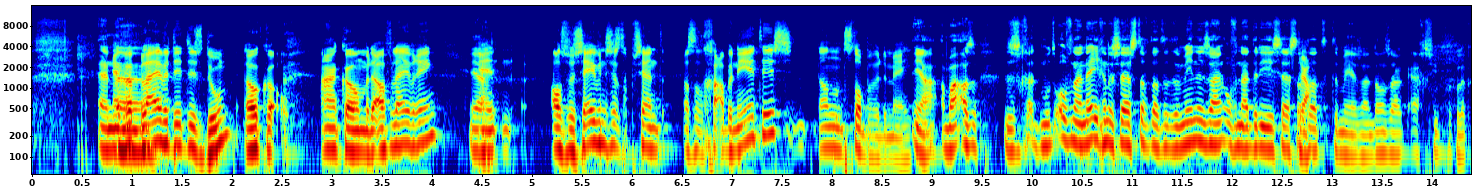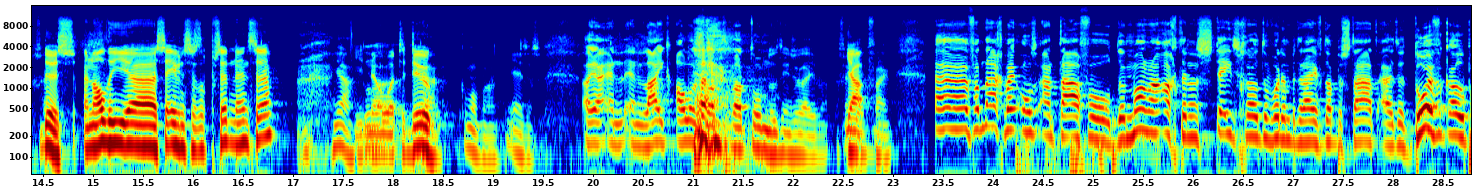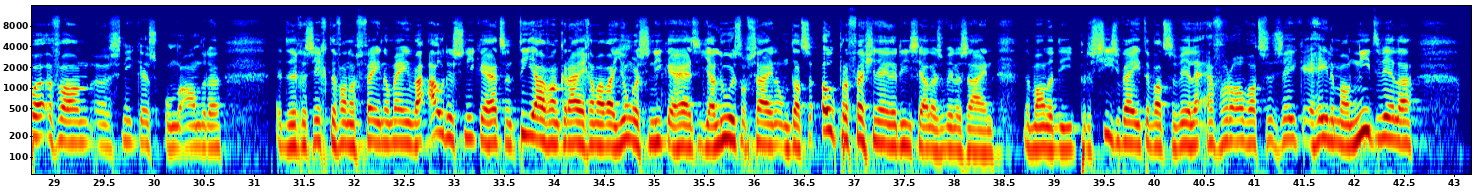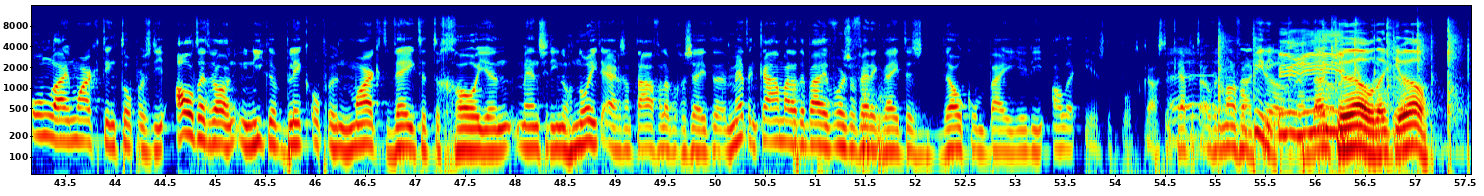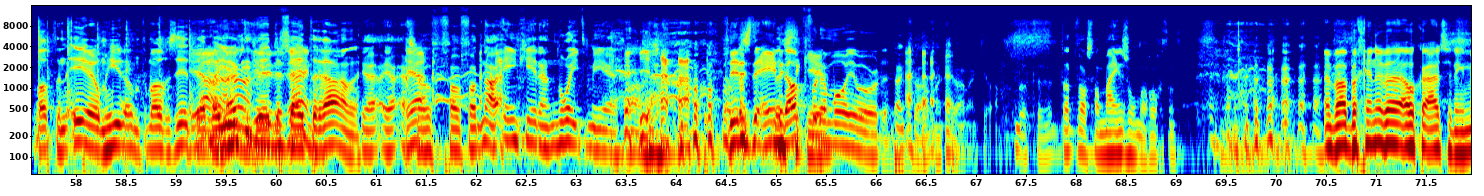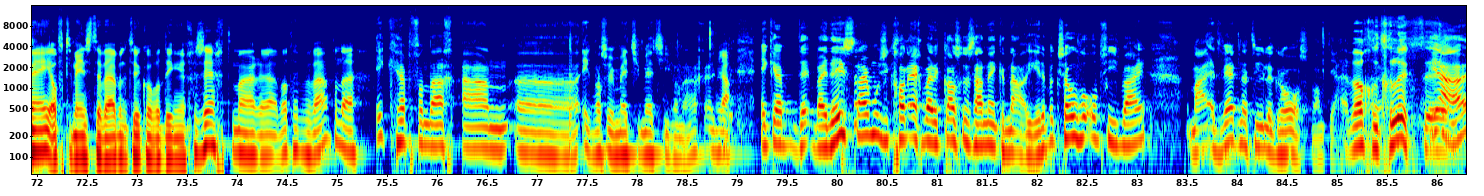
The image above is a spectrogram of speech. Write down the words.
En, En we eh, blijven dit dus doen. Elke aankomende aflevering. Ja. En als we 67% als dat geabonneerd is, dan stoppen we ermee. Ja, maar als, dus het moet of naar 69 dat het er minder zijn, of naar 63 Ja. dat het er meer zijn. Dan zou ik echt super gelukkig zijn. Dus, en al die eh 67% mensen, ja, you know what to do. ja, kom op man, jezus. Oh ja, en, en like alles wat, wat Tom doet in zijn leven. Dat vind Ja. ik ook fijn. Eh, vandaag bij ons aan tafel de mannen achter een steeds groter wordend bedrijf dat bestaat uit het doorverkopen van eh, sneakers, onder andere de gezichten van een fenomeen waar oude sneakerheads een TIA van krijgen, maar waar jonge sneakerheads jaloers op zijn, omdat ze ook professionele resellers willen zijn. De mannen die precies weten wat ze willen en vooral wat ze zeker helemaal niet willen. Online marketing toppers die altijd wel een unieke blik op hun markt weten te gooien. Mensen die nog nooit ergens aan tafel hebben gezeten. Met een camera erbij, voor zover ik weet. Dus welkom bij jullie allereerste podcast. Ik heb het over de mannen van Piri. Dankjewel. Dankjewel, dankjewel. Wat een eer om hier dan te mogen zitten. Ja, bij jullie, de, de er zijn. veteranen. Ja, ja echt Ja. zo van, van nou één keer en nooit meer. Dit is de enige Bedankt keer. voor de mooie woorden. Dankjewel, dankjewel, dankjewel. Dat, eh, dat was al mijn zondagochtend. En waar beginnen we elke uitzending mee? Of tenminste, we hebben natuurlijk al wat dingen gezegd. Maar eh, wat hebben we aan vandaag? Ik heb vandaag aan... eh, ik was weer matchy matchy vandaag. En Ja. Ik heb de- bij deze trui moest ik gewoon echt bij de kast gaan staan en denken... Nou, hier heb ik zoveel opties bij. Maar het werd natuurlijk roze. Want ja, Wel goed gelukt. Ja,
